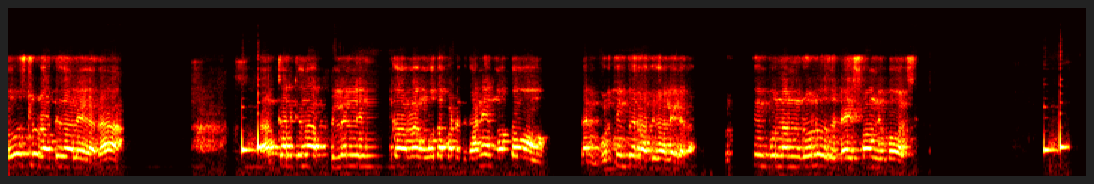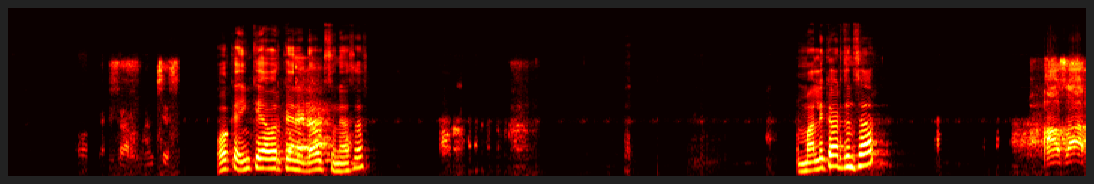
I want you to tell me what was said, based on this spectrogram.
పోస్టులు రద్దు కాలే కదా. తాత్కాలికంగా పిల్లల్ని కారణంగా మూతపడ్డది. కానీ మొత్తం దాని గుర్తింపే రద్దు కాలే కదా. గుర్తింపు ఉన్న రోజులు డైస్ ఫామ్ నింపవలసి ఓకే ఓకే ఇంకెవరికైనా డౌట్స్ ఉన్నాయా సార్? మల్లికార్జున్ సార్? ఆ, సార్.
